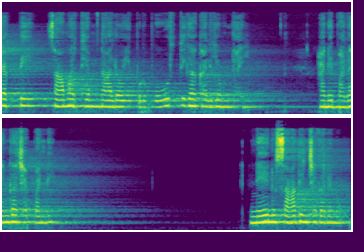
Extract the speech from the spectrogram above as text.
శక్తి సామర్థ్యం నాలో ఇప్పుడు పూర్తిగా కలిగి ఉన్నాయి. అని బలంగా చెప్పండి. నేను సాధించగలను.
